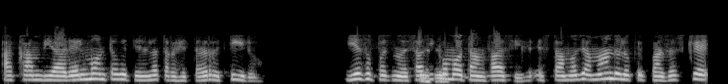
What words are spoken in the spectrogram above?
a cambiar el monto que tiene la tarjeta de retiro. Y eso pues no es así como tan fácil. Estamos llamando, lo que pasa es que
